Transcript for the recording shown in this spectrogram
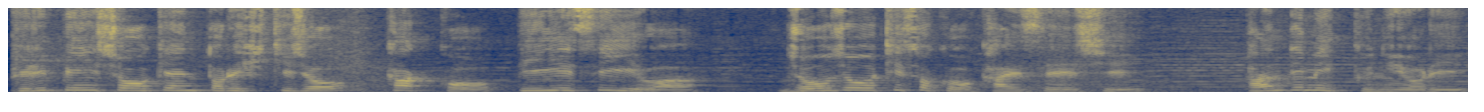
フィリピン証券取引所 PSE は上場規則を改正しパンデミックにより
